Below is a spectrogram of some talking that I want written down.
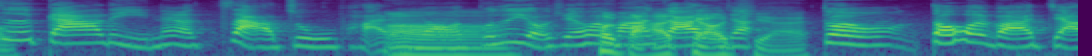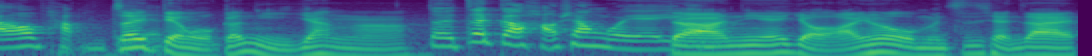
吃咖喱那个炸猪排嘛，啊不是有些会把它挑在咖喱加，起来。对，我都会把它夹到旁边。这一点我跟你一样啊。对，这个好像我也有。对啊，你也有啊，因为我们之前在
